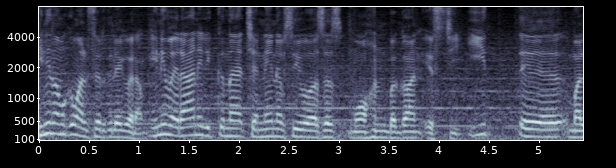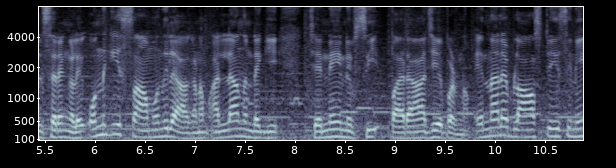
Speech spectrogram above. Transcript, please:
ഇനി നമുക്ക് മത്സരത്തിലേക്ക് വരാം. ഇനി വരാനിരിക്കുന്ന Chennaiyin F C versus Mohun Bagan S T ഈ മത്സരങ്ങൾ ഒന്നുകിൽ സമനിലാകണം അല്ലാന്നുണ്ടെങ്കിൽ ചെന്നൈയിൻ എഫ് സി പരാജയപ്പെടണം. എന്നാലേ ബ്ലാസ്റ്റേഴ്സിന്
